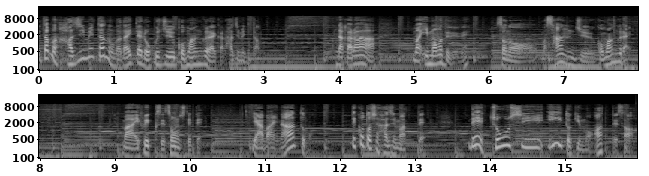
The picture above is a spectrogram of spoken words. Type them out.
で、多分始めたのがだいたい65万ぐらいから始めてたの。だから、まあ今まででね、その、まあ35万ぐらい、まあ FX で損してて、やばいなと思って。で、今年始まって。で、調子いい時もあってさ、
